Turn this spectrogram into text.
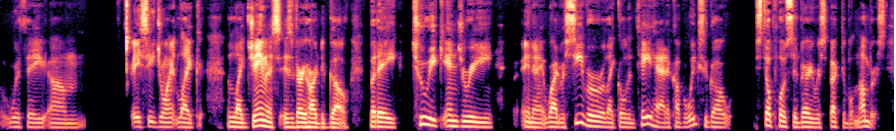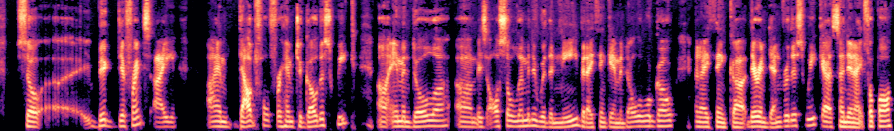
with a um, AC joint like like Jameis is very hard to go, but a two week injury in a wide receiver like Golden Tate had a couple weeks ago still posted very respectable numbers. So uh, big difference. I I'm doubtful for him to go this week. Uh, Amendola um, is also limited with a knee, but I think Amendola will go, and I think uh, they're in Denver this week, uh, Sunday Night Football.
